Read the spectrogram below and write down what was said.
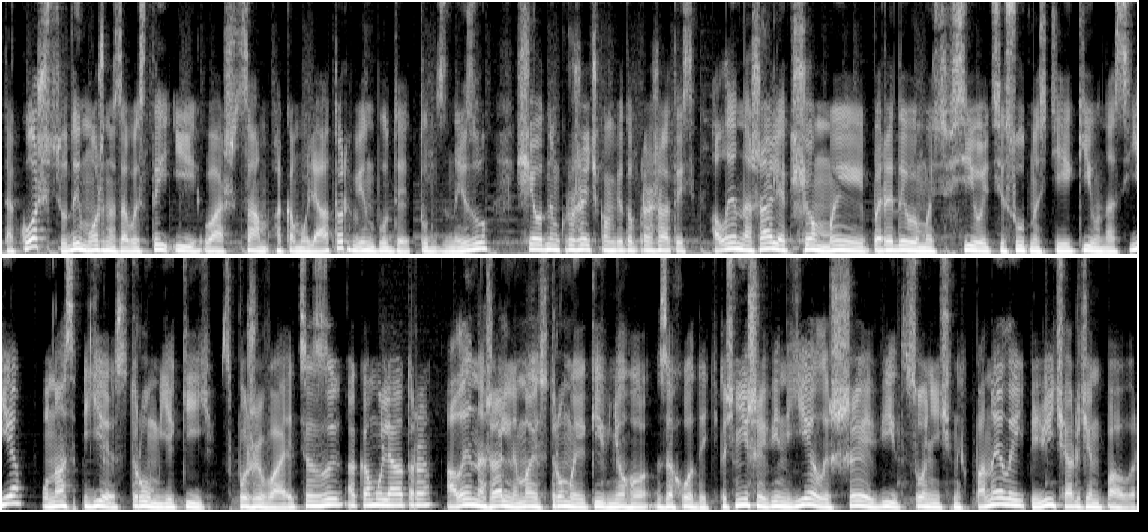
Також сюди можна завести і ваш сам акумулятор, він буде тут знизу ще одним кружечком відображатись. Але, на жаль, якщо ми передивимось всі оці сутності, які у нас є, у нас є струм, який споживається з акумулятора, але, на жаль, немає струму, який в нього заходить. Точніше, він є лише від сонячних панелей PV Charging Power.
